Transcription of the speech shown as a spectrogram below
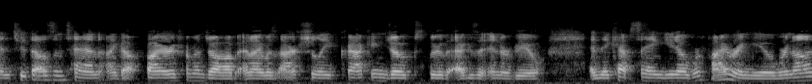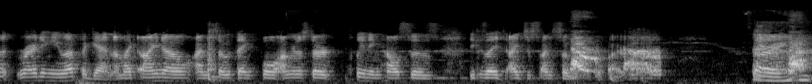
in 2010, I got fired from a job and I was actually cracking jokes through the exit interview. And they kept saying, you know, we're firing you. We're not writing you up again. I'm like, I know. I'm so thankful. I'm going to start cleaning houses because I, I just, I'm so glad you're fired. Sorry,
